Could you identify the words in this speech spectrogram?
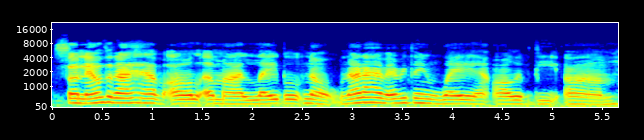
So now that i have all of my label no now that i have everything weighed and all of the um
